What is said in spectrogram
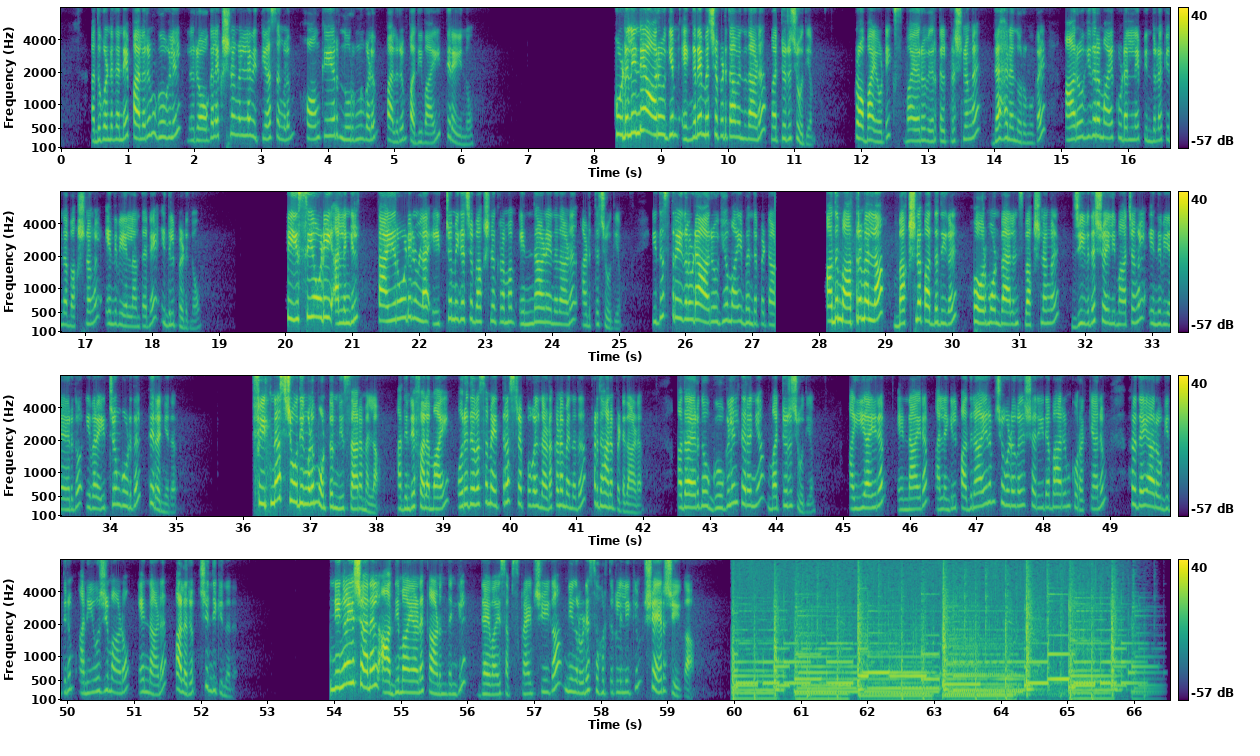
അതുകൊണ്ട് തന്നെ പലരും ഗൂഗിളിൽ രോഗലക്ഷണങ്ങളിലെ വ്യത്യാസങ്ങളും ഹോം കെയർ നുറുങ്ങുകളും പലരും പതിവായി തിരയുന്നു. കുടലിന്റെ ആരോഗ്യം എങ്ങനെ മെച്ചപ്പെടുത്താം എന്നതാണ് മറ്റൊരു ചോദ്യം. പ്രോബയോട്ടിക്സ് വയറുവീർക്കൽ പ്രശ്നങ്ങൾ ദഹന നുറുങ്ങുകൾ ആരോഗ്യകരമായ കുടലിനെ പിന്തുണയ്ക്കുന്ന ഭക്ഷണങ്ങൾ എന്നിവയെല്ലാം തന്നെ ഇതിൽപ്പെടുന്നു. പി സി ഒ ഡി അല്ലെങ്കിൽ തൈറോയിഡിനുള്ള ഏറ്റവും മികച്ച ഭക്ഷണക്രമം എന്താണ് എന്നതാണ് അടുത്ത ചോദ്യം. ഇത് സ്ത്രീകളുടെ ആരോഗ്യവുമായി ബന്ധപ്പെട്ടാണ്. അത് മാത്രമല്ല ഭക്ഷണ പദ്ധതികൾ ഹോർമോൺ ബാലൻസ് ഭക്ഷണങ്ങൾ ജീവിതശൈലി മാറ്റങ്ങൾ എന്നിവയായിരുന്നു ഇവർ ഏറ്റവും കൂടുതൽ തിരഞ്ഞത്. ഫിറ്റ്നസ് ചോദ്യങ്ങളും ഒട്ടും നിസ്സാരമല്ല. അതിന്റെ ഫലമായി ഒരു ദിവസം എത്ര സ്റ്റെപ്പുകൾ നടക്കണമെന്നത് പ്രധാനപ്പെട്ടതാണ്. അതായിരുന്നു ഗൂഗിളിൽ തിരഞ്ഞ മറ്റൊരു ചോദ്യം. അയ്യായിരം എണ്ണായിരം അല്ലെങ്കിൽ പതിനായിരം ചുവടുകൾ ശരീരഭാരം കുറയ്ക്കാനും ഹൃദയാരോഗ്യത്തിനും അനുയോജ്യമാണോ എന്നാണ് പലരും ചിന്തിക്കുന്നത്. നിങ്ങൾ ഈ ചാനൽ ആദ്യമായാണ് കാണുന്നതെങ്കിൽ ദയവായി സബ്സ്ക്രൈബ് ചെയ്യുക നിങ്ങളുടെ സുഹൃത്തുക്കളിലേക്കും ഷെയർ ചെയ്യുക.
